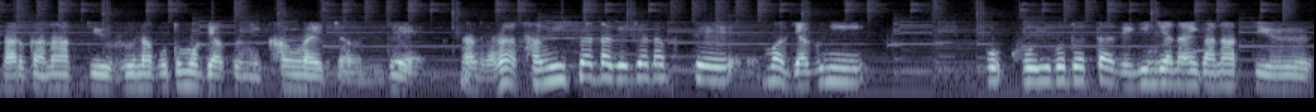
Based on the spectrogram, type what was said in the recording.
なるかなっていうふうなことも逆に考えちゃうんで、なんだかな、寂しさだけじゃなくて、まあ、逆にここういうことだったらできるんじゃないかなっていう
